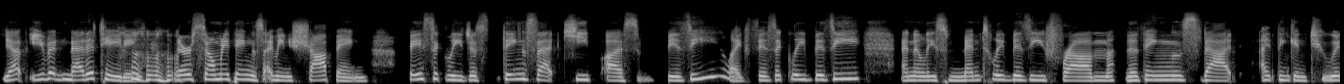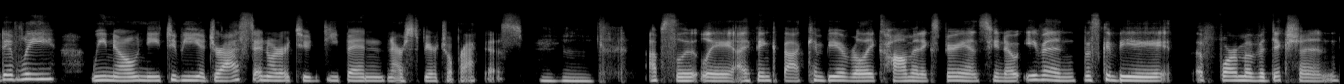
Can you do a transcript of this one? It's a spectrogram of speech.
yep even meditating. There are so many things i mean shopping basically just things that keep us busy, like physically busy, and at least mentally busy from the things that I think intuitively we know need to be addressed in order to deepen our spiritual practice. Mm-hmm. Absolutely. I think that can be a really common experience. You know, even this can be a form of addiction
